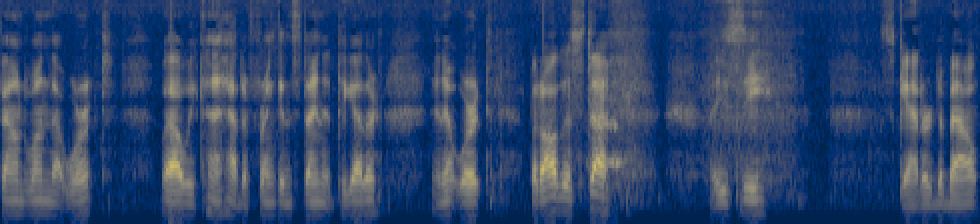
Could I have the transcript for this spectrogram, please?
Found one that worked. Well, we kind of had to Frankenstein it together, and it worked. But all this stuff that you see scattered about,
